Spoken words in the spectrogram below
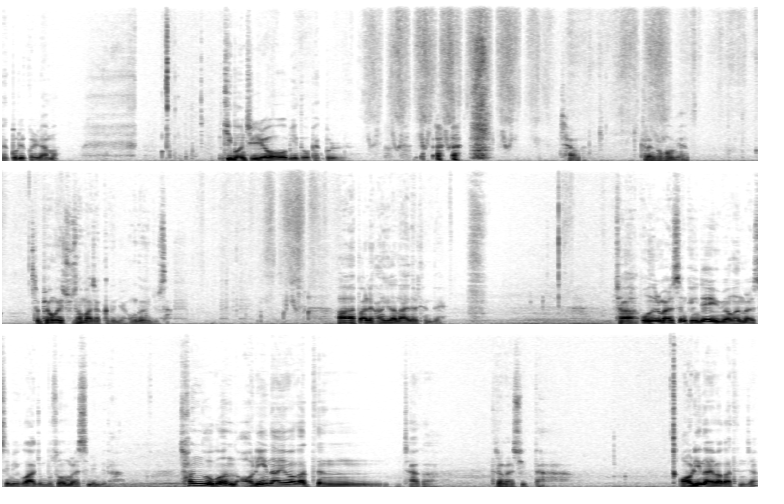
100불일걸요 아마? 기본 진료비도 100불. 참 그런 거 보면. 전 병원에 주사 맞았거든요 엉덩이 주사. 아 빨리 감기가 나야 될 텐데. 자 오늘 말씀 굉장히 유명한 말씀이고 아주 무서운 말씀입니다. 천국은 어린아이와 같은 자가 들어갈 수 있다. 어린아이와 같은 자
